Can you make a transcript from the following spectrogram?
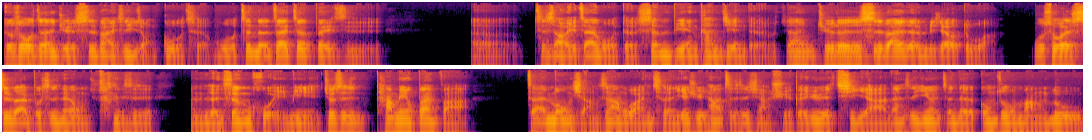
有时候我真的觉得失败是一种过程。我真的在这辈子，呃，至少也在我的身边看见的，这样绝对是失败的人比较多啊。我所谓失败，不是那种 就是人生毁灭，就是他没有办法。在梦想上完成，也许他只是想学个乐器啊，但是因为真的工作忙碌，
